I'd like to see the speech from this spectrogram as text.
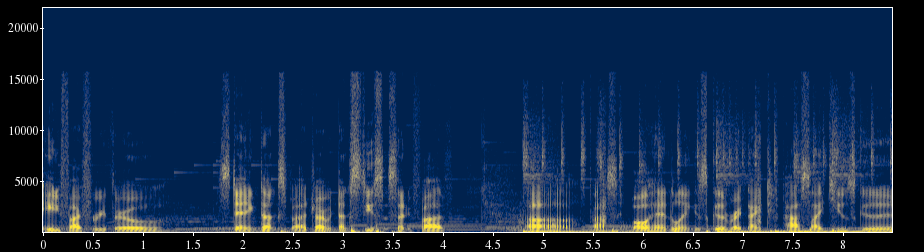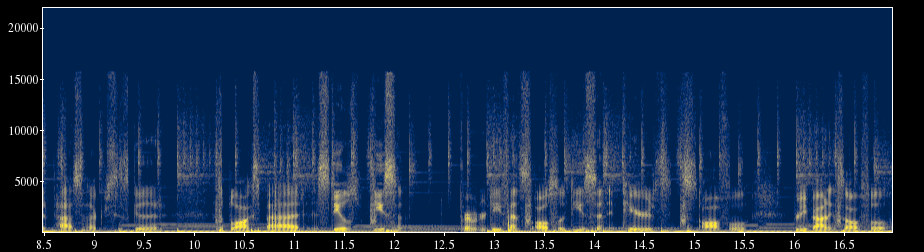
85 free throw, standing dunks bad, driving dunks decent, 75. Uh, passing, ball handling is good, right 92. Pass IQ is good, pass accuracy is good. His blocks bad, his steals decent. Perimeter defense also decent. Interiors is awful. Rebounding is awful.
